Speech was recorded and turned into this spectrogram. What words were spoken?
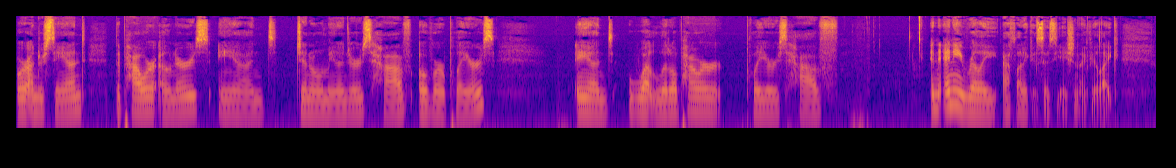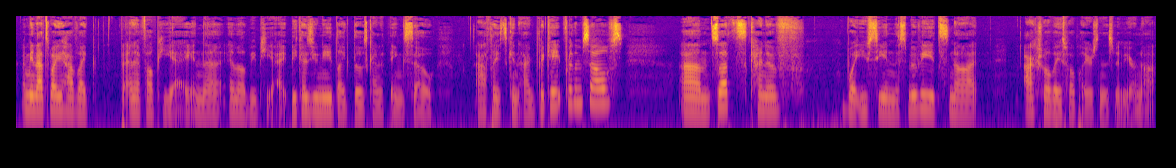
or understand the power owners and general managers have over players and what little power players have in any really athletic association, I feel like. I mean, that's why you have like the NFLPA and the MLBPA because you need like those kind of things so athletes can advocate for themselves. Um, so that's kind of what you see in this movie. It's not actual baseball players in this movie are not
